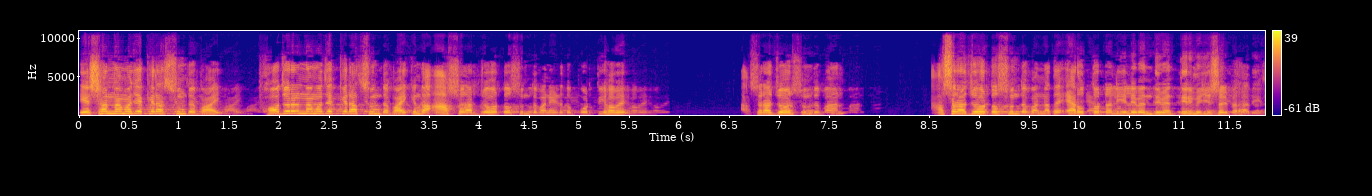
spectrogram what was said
এশার নামাজে কেরাত শুনতে পাই, ফজরের নামাজে কেরাত শুনতে পাই, কিন্তু আসর আর জোহর তো শুনতে পান এটা তো পড়তেই হবে। আসর জোহর শুনতে পান? আসর জোহর তো শুনতে পান না, তো এর উত্তরটা নিয়ে নেবেন, দিবেন তিরমিজি শরীফের হাদিস।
